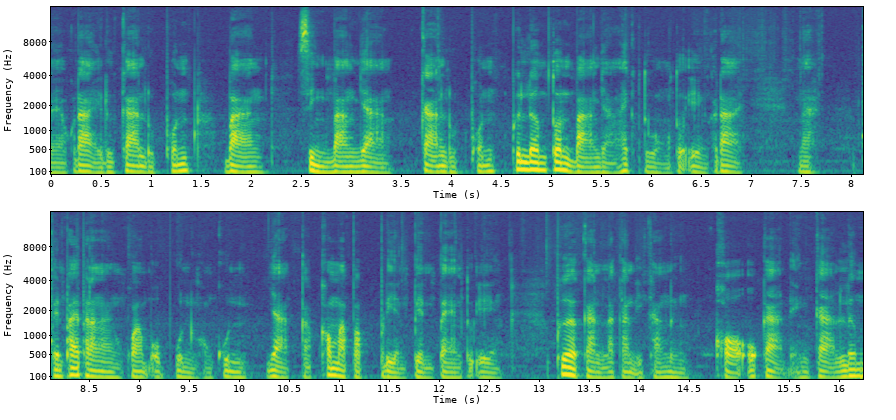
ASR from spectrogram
แล้วก็ได้ หรือการหลุดพ้นบางสิ่งบางอย่าง การหลุดพ้นเพื่อเริ่มต้นบางอย่างให้กับตัวของตัวเองก็ได้นะเป็นไพ่พลังงานของความอบอุ่นของคุณอยากกลับเข้ามาปรับเปลี่ยนเปลี่ยนแปลงตัวเอง เพื่อกันละกันอีกครั้งหนึ่งขอโอกาสแห่งการเริ่ม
